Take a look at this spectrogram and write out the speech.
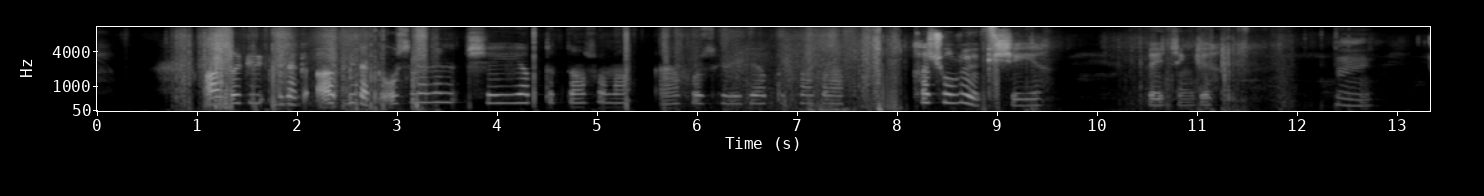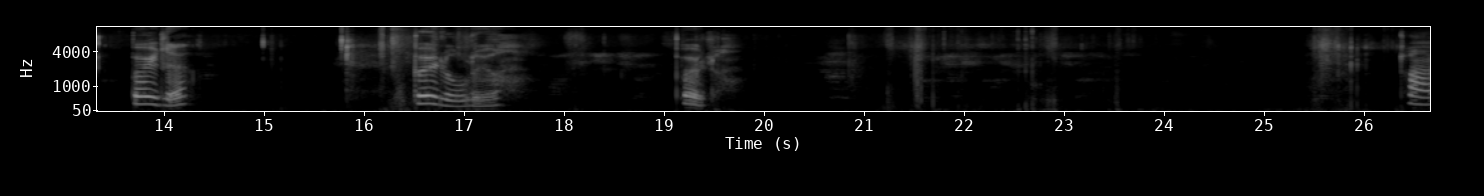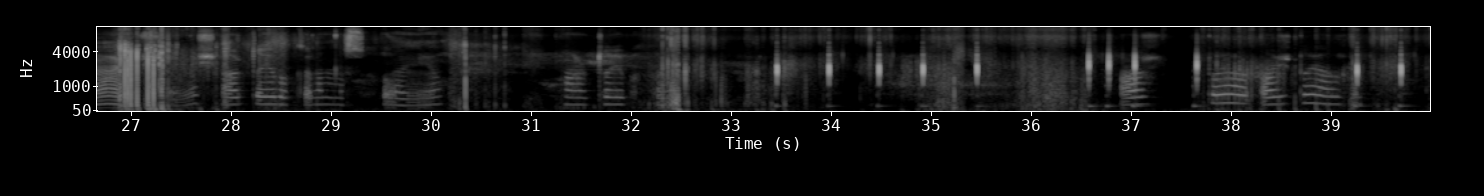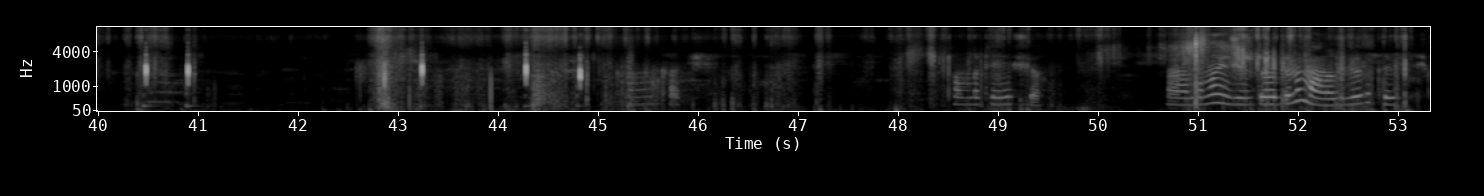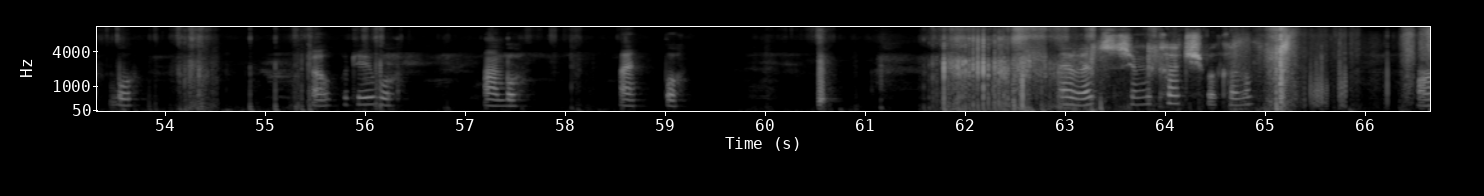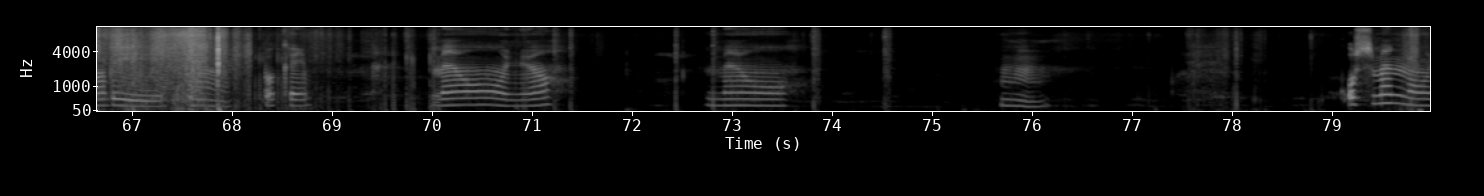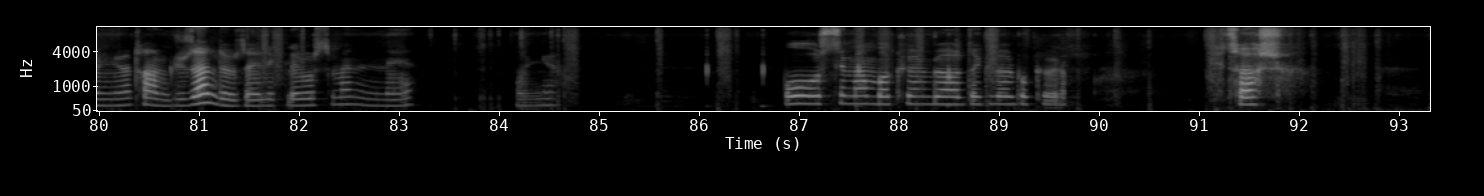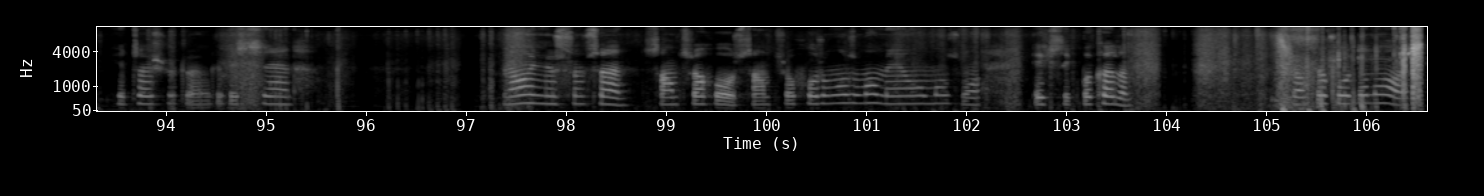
Arda Gü- bir dakika bir dakika Osman'ın şeyi yaptıktan sonra Enfo seviyede yaptıktan sonra kaç oluyor ki şeyi ratingi? Hmm. Böyle böyle oluyor. Böyle. Tamam öyle şeymiş. Arda'ya bakalım nasıl oynuyor. Arda'ya bakalım. Arda, Arda yazdım. Bakalım kaç. Değil şu. Ha, bunun yüz dördünü mü alabiliyoruz? Bu. Ya bu değil bu. Ha bu. Aynen bu. Evet. Şimdi kaç bakalım. Abi. Hmm, bakayım. Meo oynuyor. Meo. Hmm. Osman ne oynuyor? Tamam güzel de özellikler. Osman ne oynuyor? Bu Osman bakıyorum. Bir arada güzel bakıyorum. Yeter. Yeter şu döngü bitsin. Ne oynuyorsun sen? Santrafor. Santraforumuz mu? Meomuz mu? Eksik bakalım. Santrafor'da ne var?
